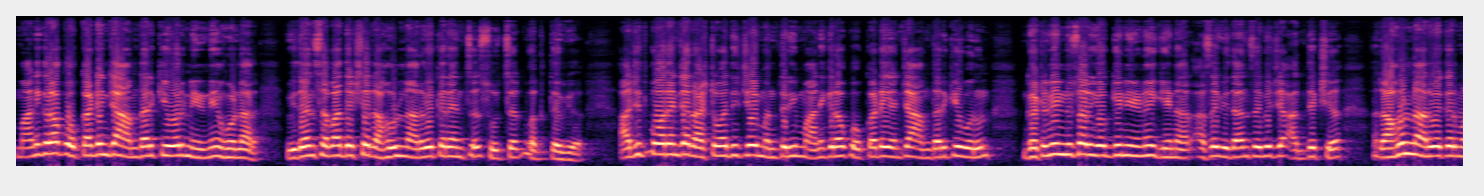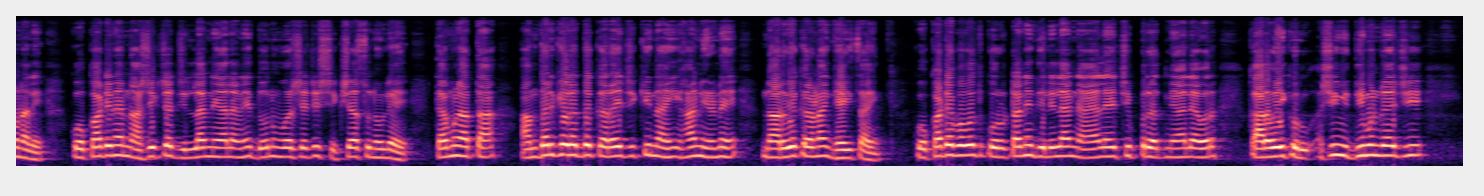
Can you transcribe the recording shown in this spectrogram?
माणिकराव कोकाटेंच्या आमदारकीवर निर्णय होणार विधानसभाध्यक्ष राहुल नार्वेकर यांचं सूचक वक्तव्य. अजित पवार यांच्या राष्ट्रवादीचे मंत्री माणिकराव कोकाटे यांच्या आमदारकीवरून घटनेनुसार योग्य निर्णय घेणार असं विधानसभेचे अध्यक्ष राहुल नार्वेकर म्हणाले. कोकाटेंना नाशिकच्या जिल्हा न्यायालयाने दोन वर्षाची शिक्षा सुनावली आहे. त्यामुळे आता आमदारकी रद्द करायची की नाही हा निर्णय नार्वेकरांना घ्यायचा आहे. कोकाटेबाबत कोर्टाने दिलेल्या न्यायालयाची प्रत मिळाल्यावर कारवाई करू अशी विधिमंडळाची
